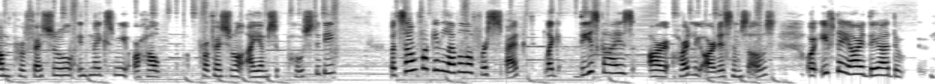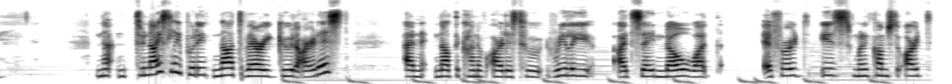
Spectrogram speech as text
unprofessional it makes me or how professional i am supposed to be but some fucking level of respect like these guys are hardly artists themselves, or if they are, they are the not, to nicely put it, not very good artists, and not the kind of artist who really, I'd say, know what effort is when it comes to art.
